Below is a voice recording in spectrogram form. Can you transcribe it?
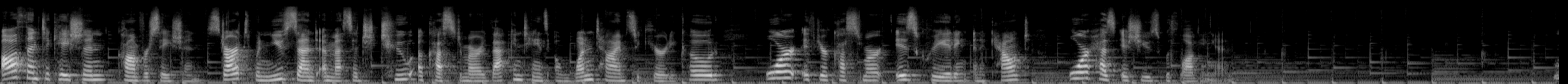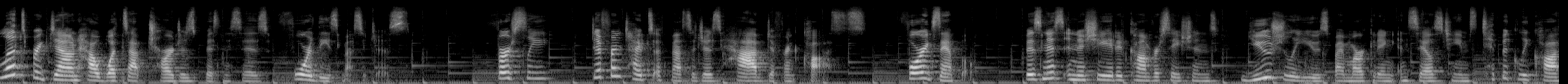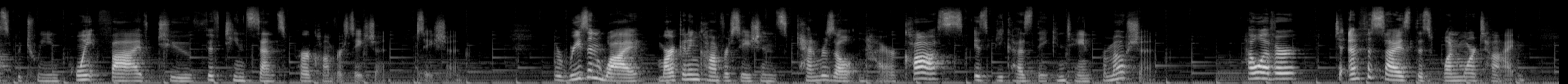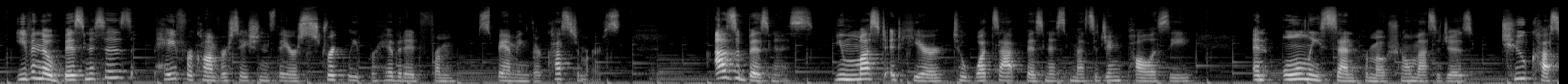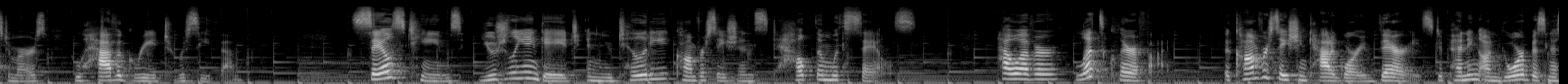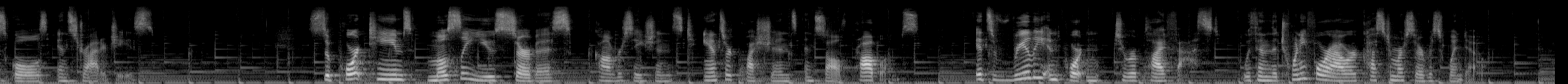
Authentication conversation starts when you send a message to a customer that contains a one time security code, or if your customer is creating an account or has issues with logging in. Let's break down how WhatsApp charges businesses for these messages. Firstly, different types of messages have different costs. For example, business initiated conversations usually used by marketing and sales teams typically cost between 0.5 to 15 cents per conversation. The reason why marketing conversations can result in higher costs is because they contain promotion. However, to emphasize this one more time, even though businesses pay for conversations they are strictly prohibited from spamming their customers. As a business, you must adhere to WhatsApp business messaging policy and only send promotional messages to customers who have agreed to receive them. Sales teams usually engage in utility conversations to help them with sales. However, let's clarify. The conversation category varies depending on your business goals and strategies. Support teams mostly use service conversations to answer questions and solve problems. It's really important to reply fast within the 24 hour customer service window.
